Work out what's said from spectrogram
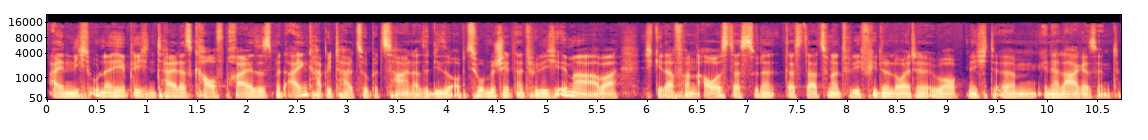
einen nicht unerheblichen Teil des Kaufpreises mit Eigenkapital zu bezahlen. Also diese Option besteht natürlich immer, aber ich gehe davon aus, dass, du, dass dazu natürlich viele Leute überhaupt nicht ähm, in der Lage sind.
